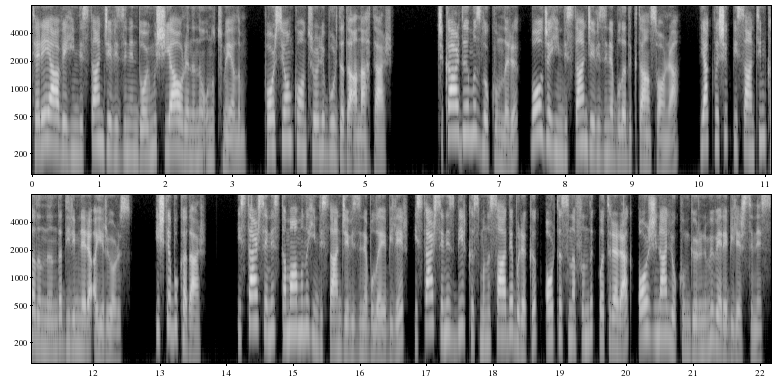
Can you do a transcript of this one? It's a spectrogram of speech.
tereyağı ve Hindistan cevizinin doymuş yağ oranını unutmayalım. Porsiyon kontrolü burada da anahtar. Çıkardığımız lokumları, bolca Hindistan cevizine buladıktan sonra, yaklaşık bir santim kalınlığında dilimlere ayırıyoruz. İşte bu kadar. İsterseniz tamamını Hindistan cevizine bulayabilir, isterseniz bir kısmını sade bırakıp ortasına fındık batırarak orijinal lokum görünümü verebilirsiniz.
